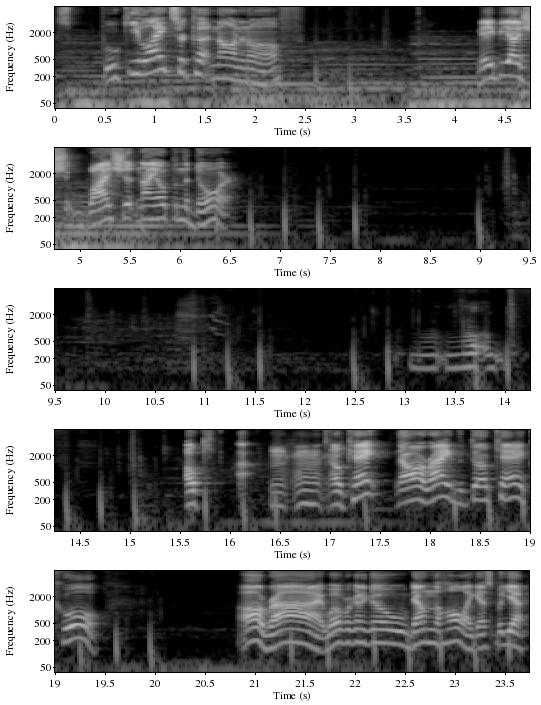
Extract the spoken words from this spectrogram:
Spooky lights are cutting on and off. Maybe I should... Why shouldn't I open the door? Okay. Uh, mm -mm, okay. All right. Okay. Cool. All right. Well, we're gonna go down the hall, I guess. But yeah,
